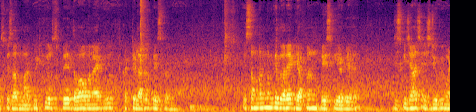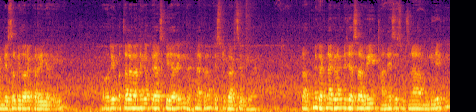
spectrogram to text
उसके साथ मारपीट की और उस पर दबाव बनाया कि वो कट्टे लाकर पेश करें इस संबंध में उनके द्वारा एक ज्ञापन पेश किया गया है, जिसकी जाँच एसडीओपी मंडेश्वर के द्वारा कराई जा रही है और ये पता लगाने का प्रयास किया जा रहा है कि घटनाक्रम किस प्रकार से हुआ है। प्राथमिक घटनाक्रम में जैसा अभी थाने से सूचना मिली है कि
